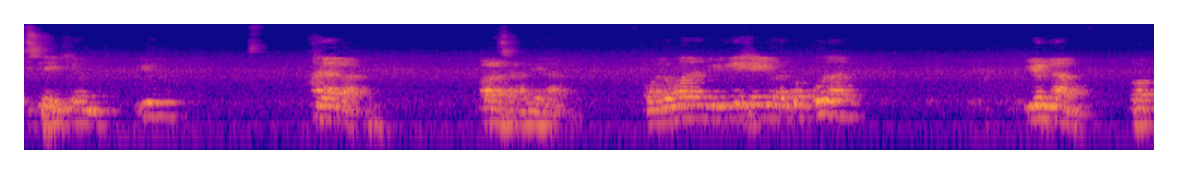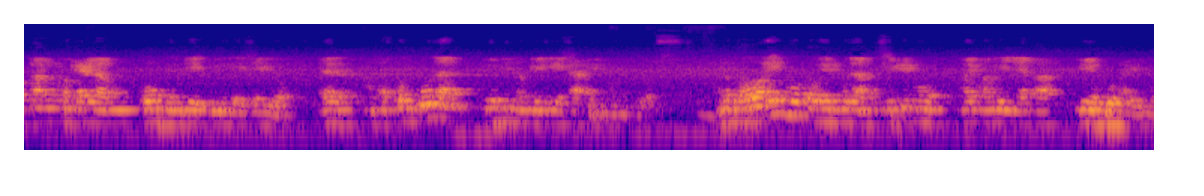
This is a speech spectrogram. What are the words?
station yung halaga para sa kanila. Kung ano man ang bigay sa iyo na yun lang. Huwag kang makialam kung hindi bigay sa iyo. Dahil ang katungkulan, yun din ang bigay sa atin ng Diyos. Ano gawain mo, gawin mo lang. Isipin mo, may pamilya ka, yun yung buhay mo.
